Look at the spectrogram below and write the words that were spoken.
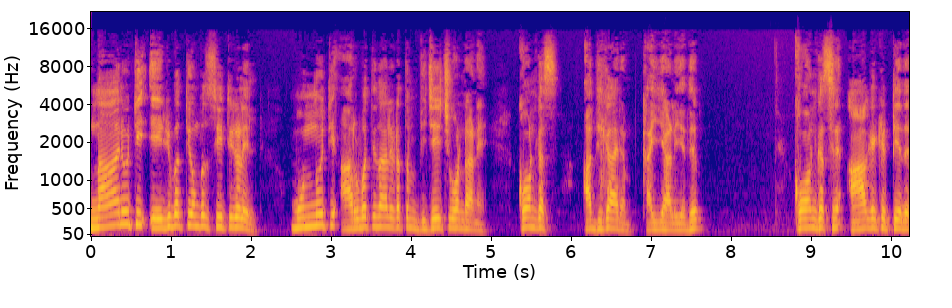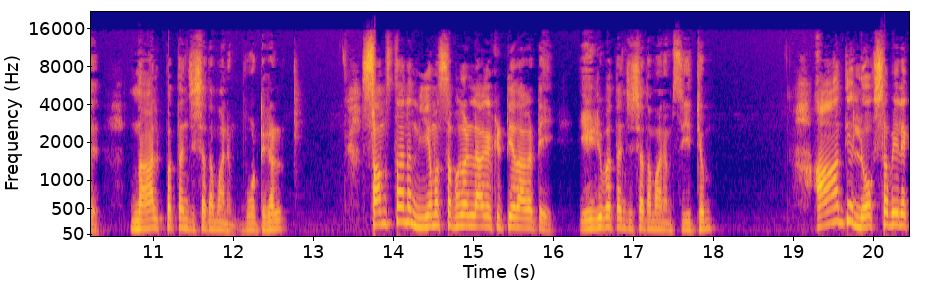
നാനൂറ്റി എഴുപത്തി ഒമ്പത് സീറ്റുകളിൽ മുന്നൂറ്റി അറുപത്തിനാലിടത്തും വിജയിച്ചുകൊണ്ടാണ് കോൺഗ്രസ് അധികാരം കൈയാളിയത്. കോൺഗ്രസിന് ആകെ കിട്ടിയത് നാൽപ്പത്തഞ്ച് ശതമാനം വോട്ടുകൾ. സംസ്ഥാന നിയമസഭകളിലാകെ കിട്ടിയതാകട്ടെ എഴുപത്തഞ്ച് ശതമാനം സീറ്റും. ആദ്യ ലോക്സഭയിലെ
